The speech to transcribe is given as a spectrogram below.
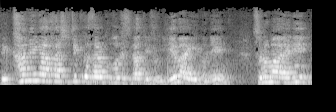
で神が証してくださることですがというふうに言えばいいのにその前に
